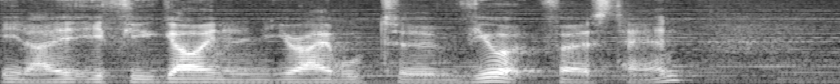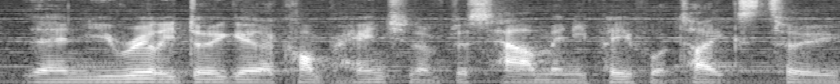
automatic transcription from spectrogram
You know, if you go in and you're able to view it firsthand, then you really do get a comprehension of just how many people it takes to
